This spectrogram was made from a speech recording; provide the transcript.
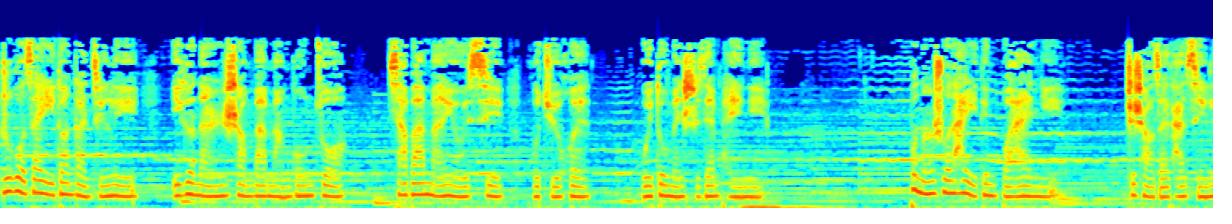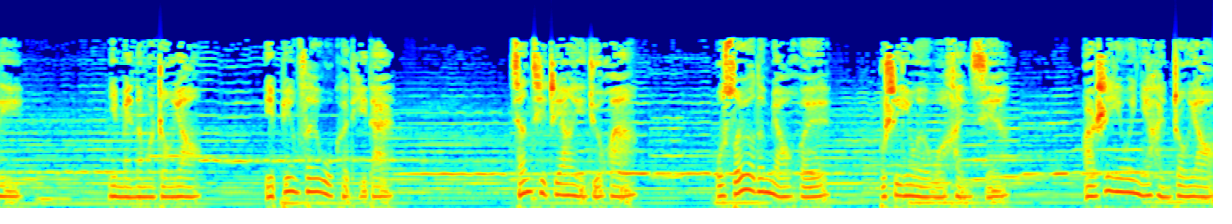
如果在一段感情里，一个男人上班忙工作，下班忙游戏或聚会，唯独没时间陪你，不能说他一定不爱你，至少在他心里，你没那么重要，也并非无可替代。想起这样一句话：我所有的秒回，不是因为我很闲，而是因为你很重要。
